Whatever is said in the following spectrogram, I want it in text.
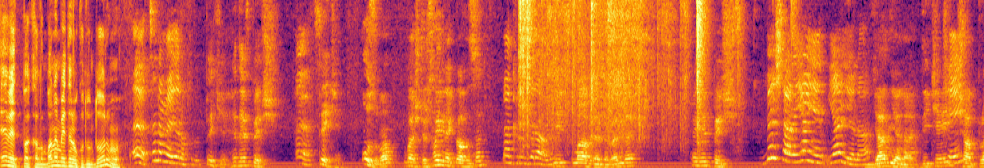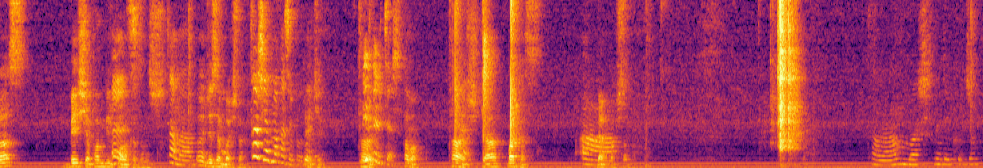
Evet bakalım bana meydan okudun doğru mu? Evet sana meydan okudum. Peki hedef 5. Evet. Peki o zaman başlıyoruz. Hangi renkli aldın sen? Ben kırmızıları aldım. Yeşil maviler de bende. Hedef 5. Beş tane yan yan, yan yana. Yan yana dikey, Okey. çapraz 5 yapan bir puan Evet. kazanır. Tamam. Önce sen başla. Taş yap makas yapalım. Peki. Bir Taş. de biter. Tamam. Taş, kağıt, makas. Aa, Ben başladım. Tamam. Baş nereye koyacağım?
